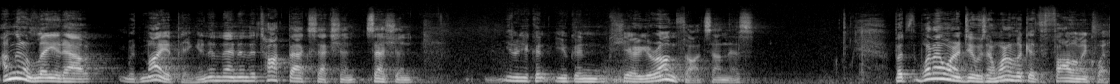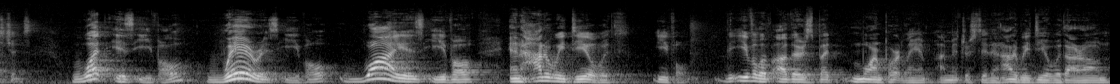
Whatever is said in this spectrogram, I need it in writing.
I'm going to lay it out with my opinion, and then in the talkback section session, you know, you can you can share your own thoughts on this. But what I want to do is I want to look at the following questions: What is evil? Where is evil? Why is evil? And how do we deal with evil? The evil of others, but more importantly, I'm interested in how do we deal with our own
